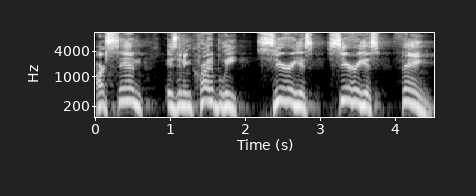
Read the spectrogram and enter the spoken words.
Our sin is an incredibly serious, serious thing.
